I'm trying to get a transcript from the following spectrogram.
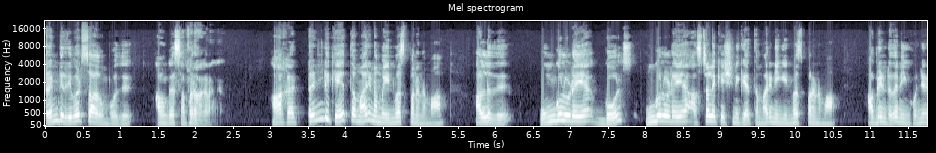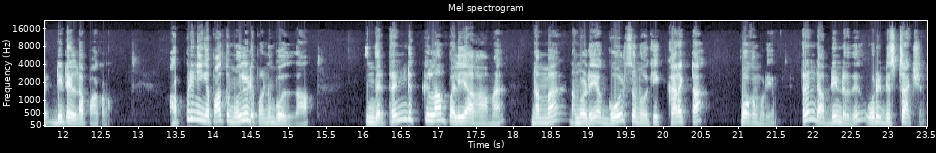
ட்ரெண்ட் ரிவர்ஸ் ஆகும்போது அவங்க சஃபர் ஆகுறாங்க. ஆக ட்ரெண்டுக்கு ஏற்ற மாதிரி நம்ம இன்வெஸ்ட் பண்ணணுமா? அல்லது உங்களுடைய கோல்ஸ் உங்களுடைய அஸ்டலொகேஷனுக்கு ஏற்ற மாதிரி நீங்கள் இன்வெஸ்ட் பண்ணணுமா? அப்படின்றத நீங்கள் கொஞ்சம் டீட்டெயில்டாக பார்க்கணும். அப்படி நீங்கள் பார்த்து முதலீடு பண்ணும்போது தான் இந்த ட்ரெண்டுக்கெல்லாம் பலியாகாமல் நம்ம நம்மளுடைய கோல்ஸை நோக்கி கரெக்டாக போக முடியும். ட்ரெண்ட் அப்படின்றது ஒரு டிஸ்ட்ராக்ஷன்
